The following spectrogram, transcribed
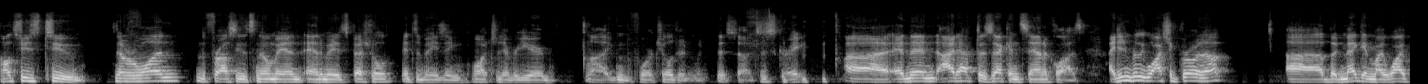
I'll choose two. Number one, the Frosty the Snowman animated special. It's amazing. Watch it every year, uh, even before children. It's, uh, it's just great. uh, and then I'd have to second Santa Clause. I didn't really watch it growing up. Uh, but Megan, my wife,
